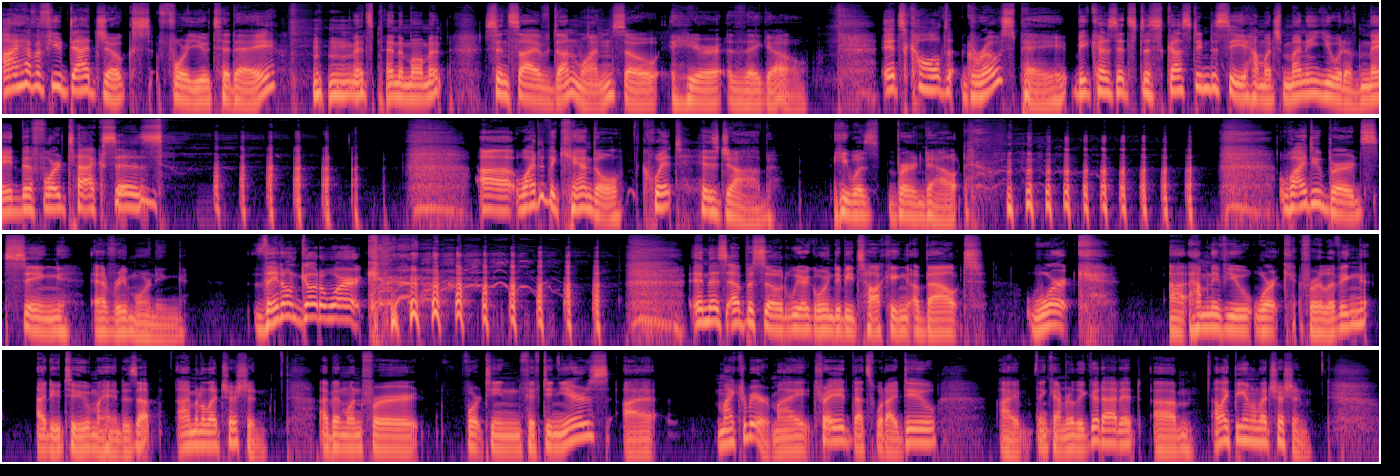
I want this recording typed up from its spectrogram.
I have a few dad jokes for you today. it's been a moment since I've done one, so here they go. It's called gross pay because it's disgusting to see how much money you would have made before taxes. uh, why did the candle quit his job? He was burned out. why do birds sing every morning? They don't go to work. In this episode, we are going to be talking about work. Uh, how many of you work for a living? I do too. My hand is up. I'm an electrician. I've been one for 14, 15 years. I, my career, my trade, that's what I do. I think I'm really good at it. Um, I like being an electrician.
